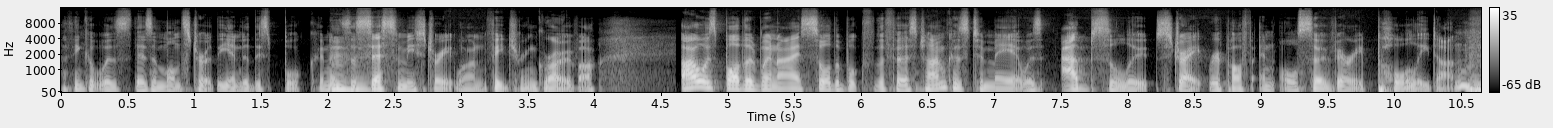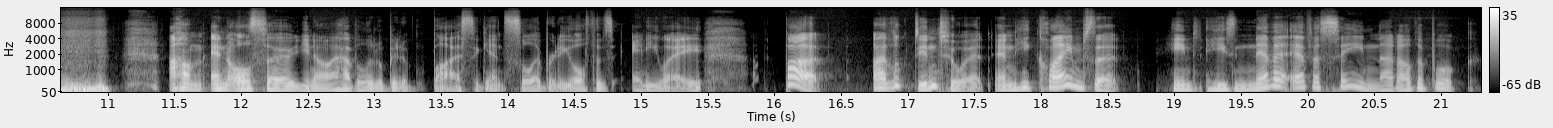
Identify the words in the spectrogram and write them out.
I think it was There's a Monster at the End of this book, and it's a Sesame Street one featuring Grover. I was bothered when I saw the book for the first time because to me it was absolute straight ripoff and also very poorly done. um, and also, you know, I have a little bit of bias against celebrity authors anyway. But I looked into it and he claims that he, he's never ever seen that other book.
